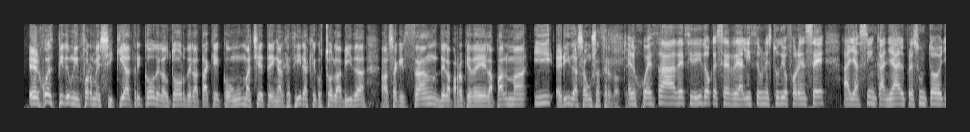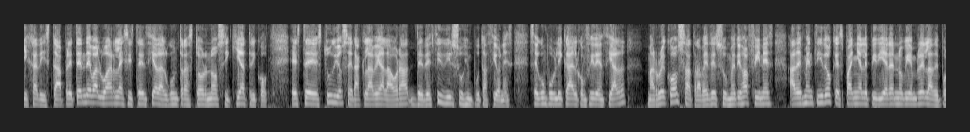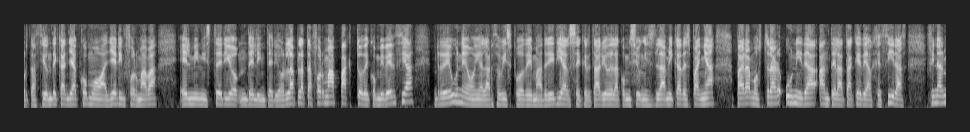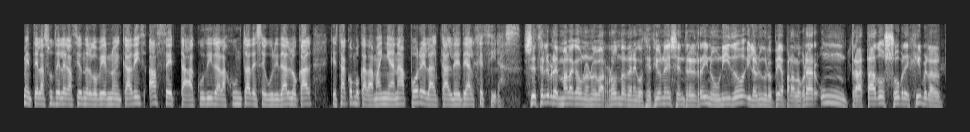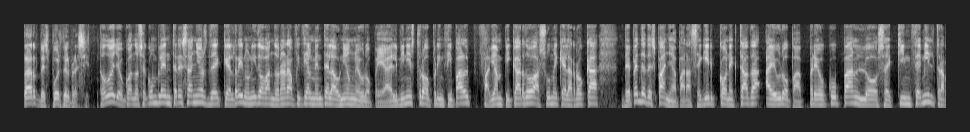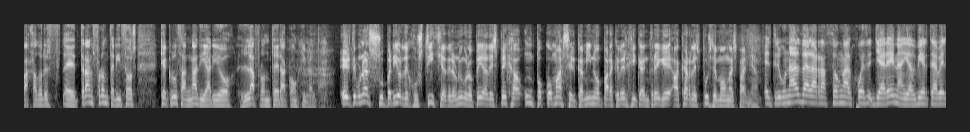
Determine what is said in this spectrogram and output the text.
El juez pide un informe psiquiátrico del autor del ataque con un machete en Algeciras que costó la vida al sacristán de la parroquia de La Palma y heridas a un sacerdote. El juez ha decidido que se realice un estudio forense a Yassin Kanya, el presunto yihadista. Pretende evaluar la existencia de algún trastorno psiquiátrico. Este estudio será clave a la hora de decidir sus imputaciones. Según publica el Confidencial, Marruecos, a través de sus medios afines, ha desmentido que España le pidiera en noviembre la deportación de Kanya, como ayer informaba el Ministerio del Interior. La plataforma Pacto de Convivencia reúne hoy al arzobispo de Madrid y al secretario de la Comisión Islámica de España para mostrar unidad ante el ataque de Algeciras. Finalmente, la subdelegación del Gobierno en Cádiz acepta acudir a la Junta de Seguridad Local que está convocada mañana por el alcalde de Algeciras. Se celebra en Málaga una nueva ronda de negociaciones entre el Reino Unido y la Unión Europea para lograr un tratado sobre Gibraltar después del Brexit. Todo ello cuando se cumplen tres años de que el Reino Unido abandonara oficialmente la Unión Europea. El ministro principal, Fabián Picardo, asume que la roca depende de España para seguir conectada a Europa. Preocupan los 15.000 trabajadores eh, transfronterizos que cruzan a diario la frontera con Gibraltar. El Tribunal Superior de Justicia de la Unión Europea despeja un poco más el camino para que Bélgica entregue a Carles Puigdemont a España. El tribunal da la razón al juez Yarena y advierte a Bélgica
